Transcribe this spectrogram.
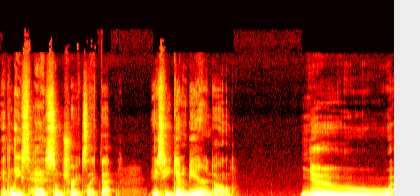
at least has some traits like that. Is he going to be Aaron Donald? No.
